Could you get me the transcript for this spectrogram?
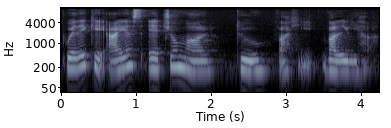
puede que hayas hecho mal tu valija.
